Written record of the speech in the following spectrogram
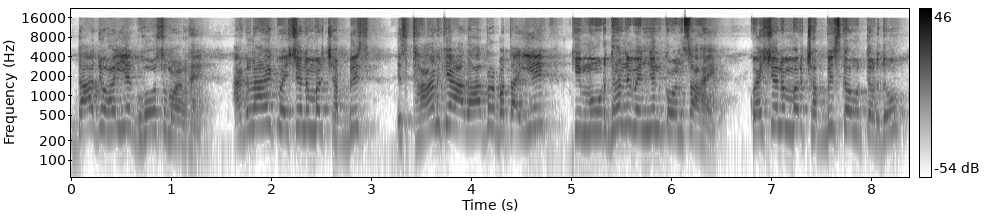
दा जो है, ये घोष वर्ण है। अगला है क्वेश्चन नंबर छब्बीस। स्थान के आधार पर बताइए कि मूर्धन व्यंजन कौन सा है? क्वेश्चन नंबर छब्बीस का उत्तर दो।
